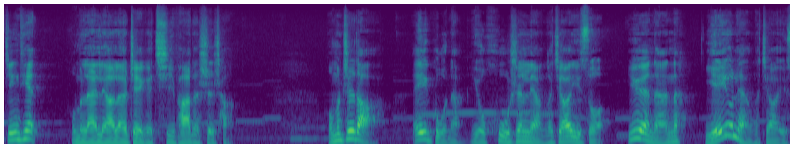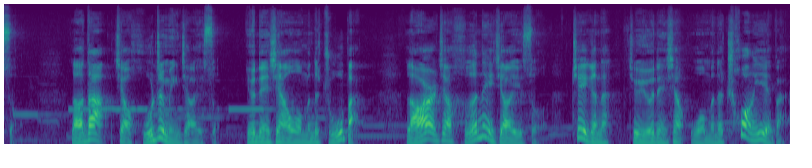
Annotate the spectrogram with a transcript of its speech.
今天我们来聊聊这个奇葩的市场。我们知道啊，A 股呢有沪深两个交易所，越南呢也有两个交易所，老大叫胡志明交易所，有点像我们的主板；老二叫河内交易所，这个呢就有点像我们的创业板。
